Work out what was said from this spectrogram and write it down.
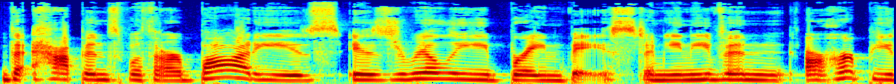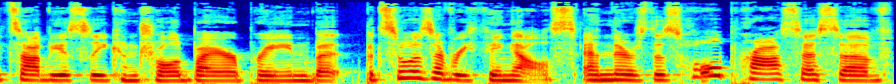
that happens with our bodies is really brain based. I mean, even our heartbeat's obviously controlled by our brain, but but so is everything else. And there's this whole process of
